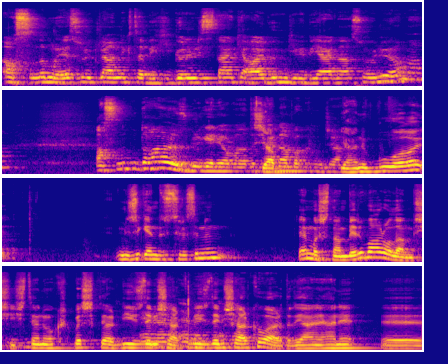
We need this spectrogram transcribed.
aslında buraya sürüklendik tabii ki. Gönül ister ki albüm gibi bir yerden söylüyor ama aslında bu daha özgür geliyor bana dışarıdan bakınca. Yani bu olay müzik endüstrisinin en başından beri var olan bir şey. İşte hani o 45'likler bir yüzde bir Evet, şarkı, bir evet, yüzde bir evet. şarkı vardır. Yani hani e,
